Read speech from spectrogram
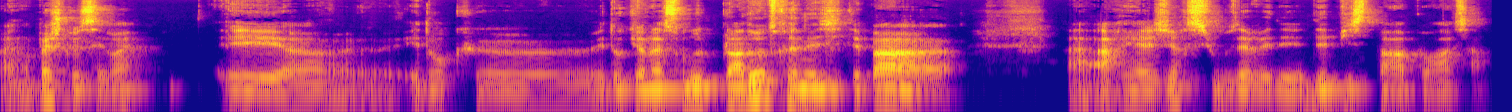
bah, n'empêche que c'est vrai. Euh, et, donc, euh, et donc, il y en a sans doute plein d'autres et n'hésitez pas à, réagir si vous avez des, pistes par rapport à ça.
